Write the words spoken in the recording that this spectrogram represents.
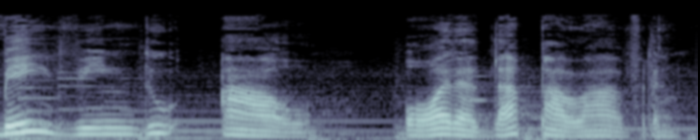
Bem-vindo ao Hora da Palavra.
